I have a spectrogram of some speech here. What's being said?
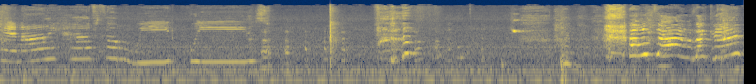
Can I have some weed, please? How was that? Was that good?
